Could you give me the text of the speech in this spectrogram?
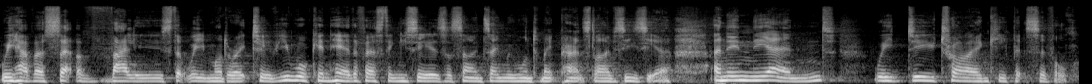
We have a set of values that we moderate too. If you walk in here, the first thing you see is a sign saying we want to make parents' lives easier. And in the end, we do try and keep it civil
